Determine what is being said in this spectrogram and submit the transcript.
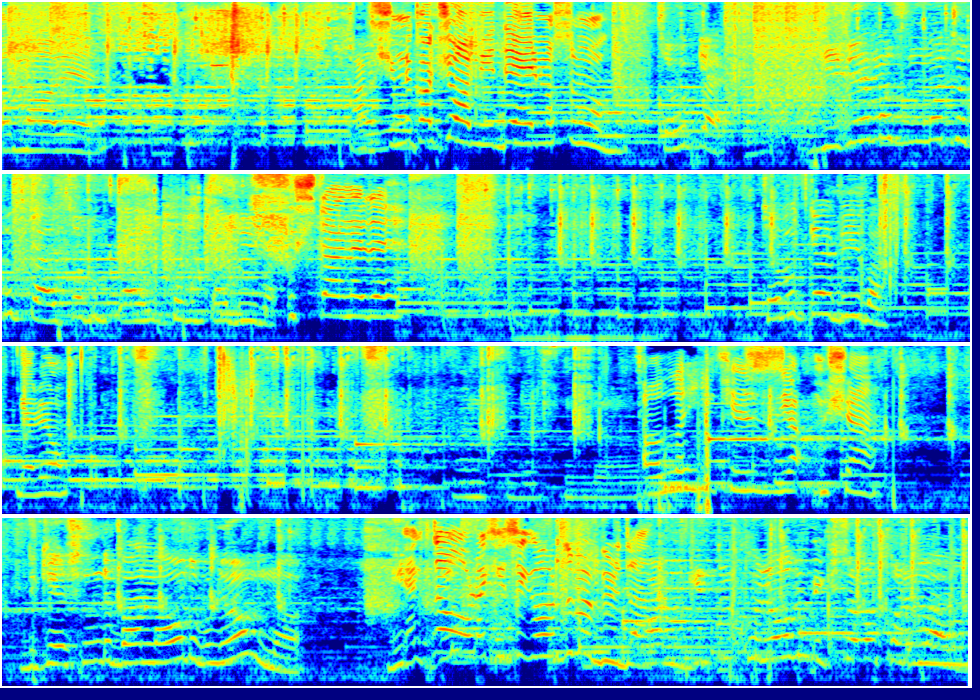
Ama abi. Bak şimdi kaçıyorum. Yedi elmasım oldu. Çabuk gel. Yedi elmasınma çabuk gel. Çabuk gel. Çabuk gel büyü bas. Üç tane de Çabuk gel büyü bas. Geliyorum. Allah ilk yapmış ha. Bir kere şimdi ben ne oldu biliyor musun? Ekta oradakisi gördü mü birden? Ben gittim kule oldum iki tane kule verdi.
